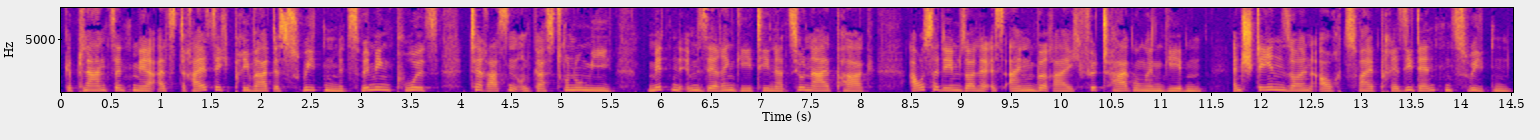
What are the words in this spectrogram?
Geplant sind mehr als 30 private Suiten mit Swimmingpools, Terrassen und Gastronomie mitten im Serengeti Nationalpark. Außerdem solle es einen Bereich für Tagungen geben. Entstehen sollen auch zwei Präsidentensuiten.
